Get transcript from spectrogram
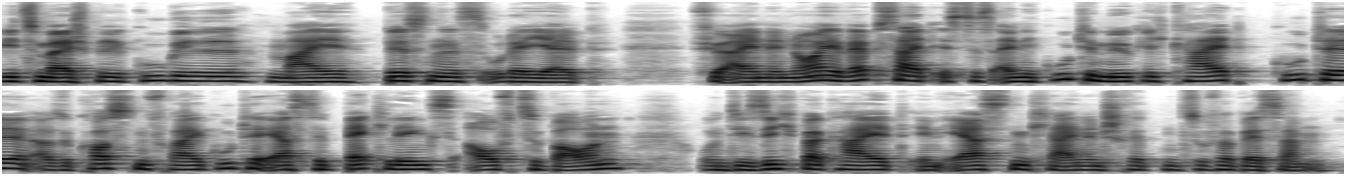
wie zum Beispiel Google, My Business oder Yelp. Für eine neue Website ist es eine gute Möglichkeit, gute, also kostenfrei gute erste Backlinks aufzubauen und die Sichtbarkeit in ersten kleinen Schritten zu verbessern.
